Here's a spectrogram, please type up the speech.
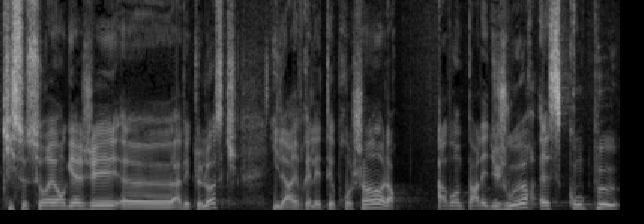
qui se serait engagé avec le LOSC. Il arriverait l'été prochain. Alors, avant de parler du joueur, est-ce qu'on peut,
